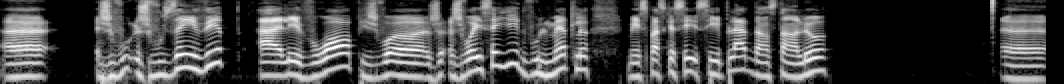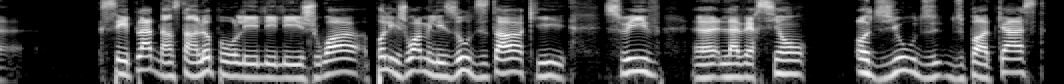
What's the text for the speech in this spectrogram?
je, vous, je vous invite à aller voir, puis je vais, je, vais essayer de vous le mettre, là, mais c'est parce que c'est plate dans ce temps-là. Euh, c'est plate dans ce temps-là pour les, joueurs, pas les joueurs, mais les auditeurs qui suivent euh, la version audio du, podcast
